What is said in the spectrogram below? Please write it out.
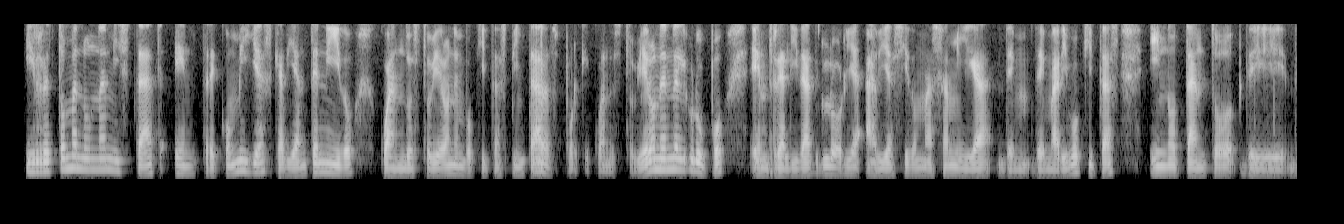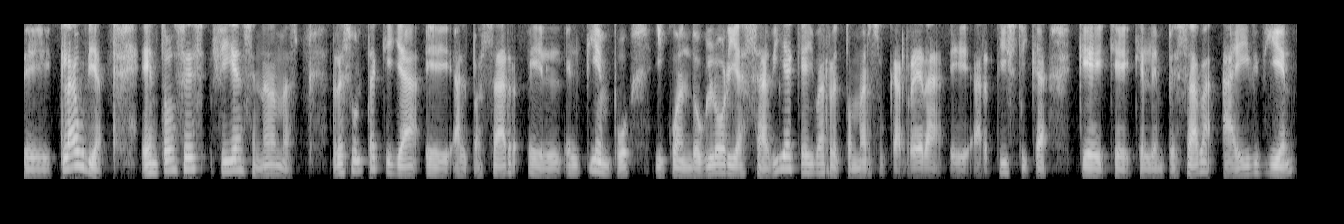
y retoman una amistad entre comillas que habían tenido cuando estuvieron en Boquitas Pintadas, porque cuando estuvieron en el grupo, en realidad Gloria había sido más amiga de, de Mari Boquitas y no tanto de, Claudia. Entonces, fíjense nada más, resulta que ya eh, al pasar el, tiempo y cuando Gloria sabía que iba a retomar su carrera eh, artística, que, que, que le empezaba a ir bien,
